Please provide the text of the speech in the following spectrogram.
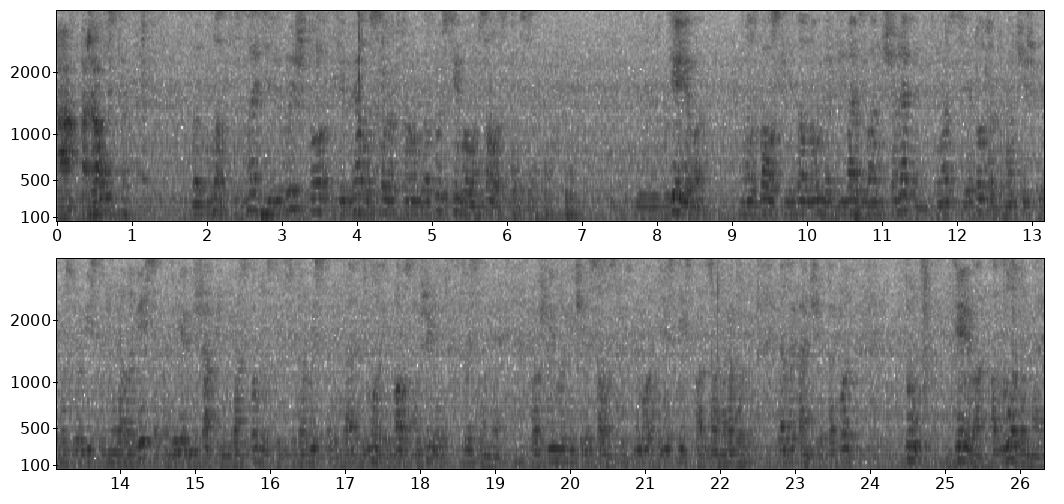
А, пожалуйста. Влад, знаете ли вы, что являлось в 1942 году символом Саласпилса? Дерево. У нас в Бауске недавно умер Геннадий Иванович Шаляпин, 13 лет от роду мальчишка. После убийства генерала Веся по деревне Шапки Ленинградской области сюда выставили. Да? Многие в Бауске жили, высланные. Прошли многие через Саласпилс. Ну лесник спас, зона работы. Я заканчиваю. Так вот, дуб, дерево обглоданное,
